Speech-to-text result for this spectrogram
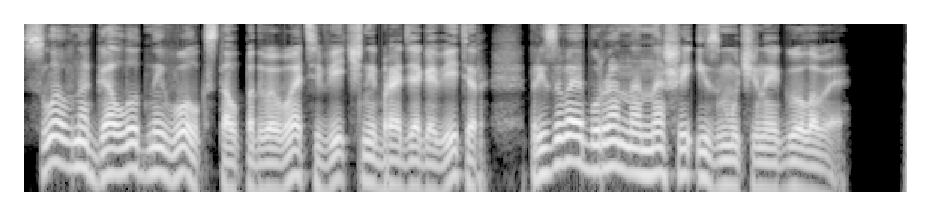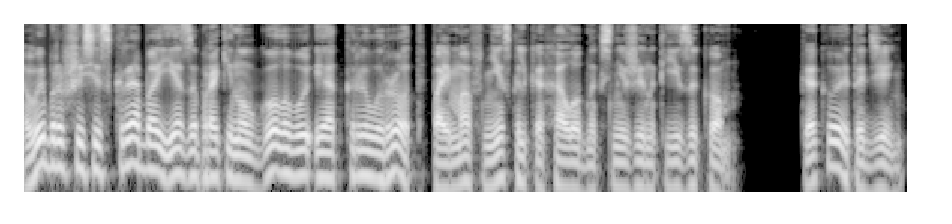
словно голодный волк стал подвывать вечный бродяга-ветер, призывая буран на наши измученные головы. Выбравшись из краба, я запрокинул голову и открыл рот, поймав несколько холодных снежинок языком. Какой это день?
